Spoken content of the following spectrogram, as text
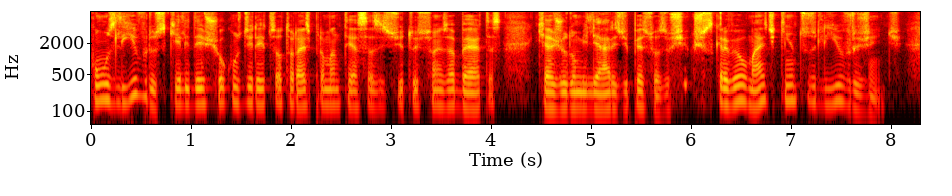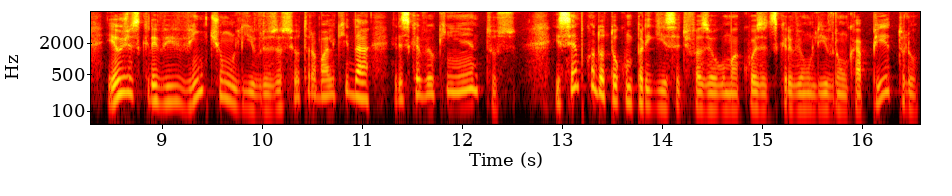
com os livros que ele deixou com os direitos autorais para manter essas instituições abertas que ajudam milhares de pessoas. O Chico escreveu mais de 500 livros, gente. Eu já escrevi 21 livros, é o seu trabalho que dá. Ele escreveu 500. E sempre quando eu estou com preguiça de fazer alguma coisa, de escrever um livro, um capítulo,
